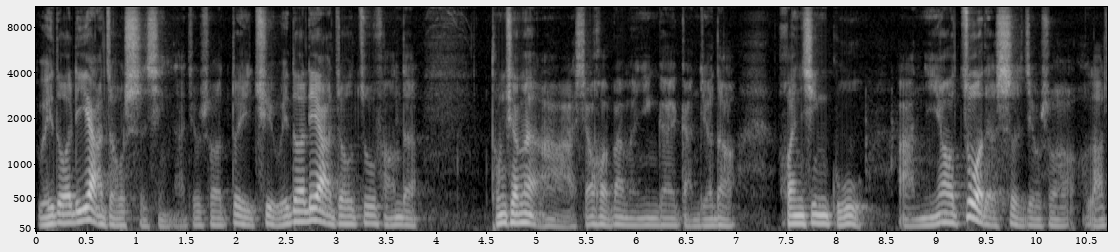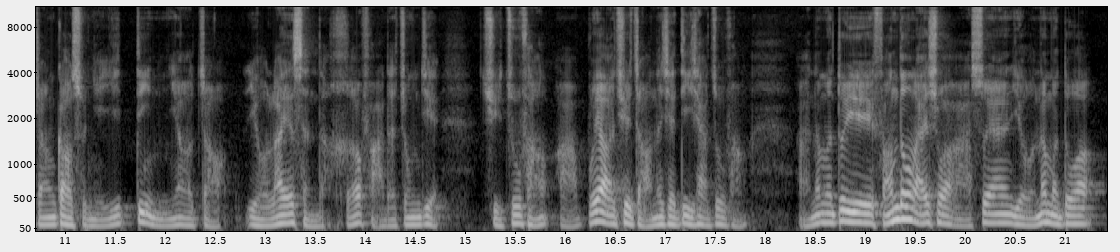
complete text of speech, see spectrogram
维多利亚州实行啊，就是说对去维多利亚州租房的同学们啊，小伙伴们应该感觉到欢欣鼓舞。啊，你要做的事就是说，老张告诉你，一定要找有 license 的合法的中介去租房啊，不要去找那些地下租房啊。那么对于房东来说啊，虽然有那么多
